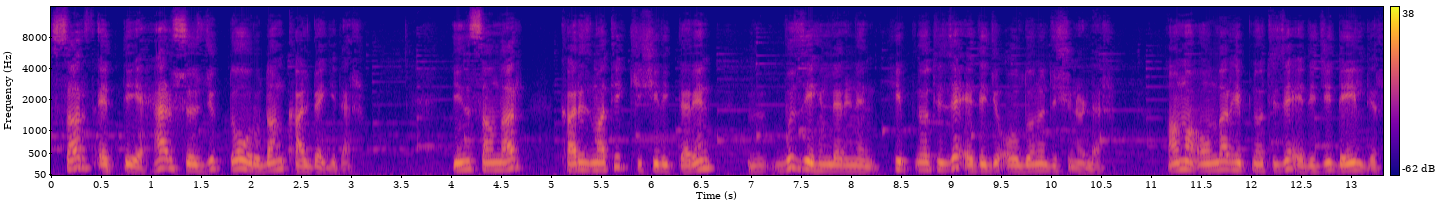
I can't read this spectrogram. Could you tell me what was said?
sarf ettiği her sözcük doğrudan kalbe gider. İnsanlar karizmatik kişiliklerin bu zihinlerinin hipnotize edici olduğunu düşünürler. Ama onlar hipnotize edici değildir.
